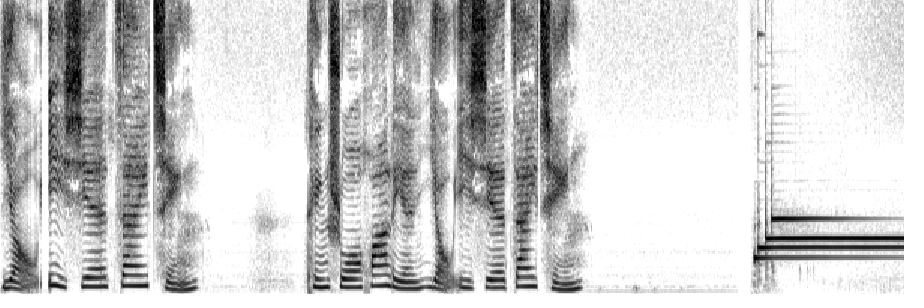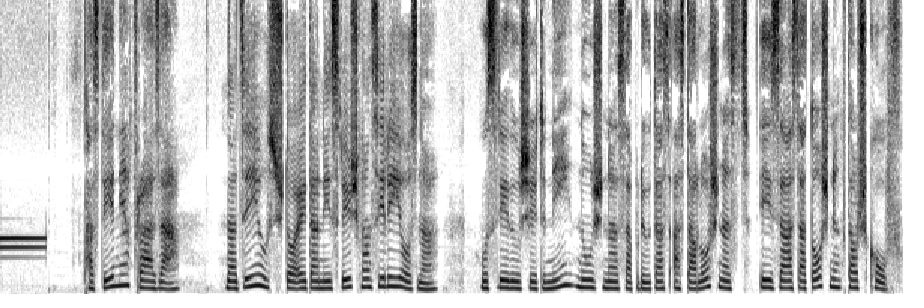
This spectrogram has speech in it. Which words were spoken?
有一些灾情。 听说花莲有一些灾情。Последняя фраза. Надеюсь, что это не слишком серьезно. В следующие дни нужно соблюдать осторожность из-за остаточных толчков.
